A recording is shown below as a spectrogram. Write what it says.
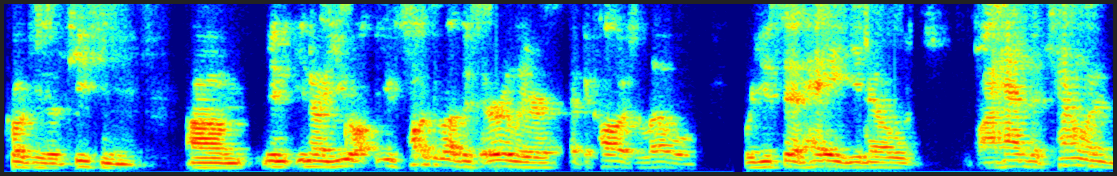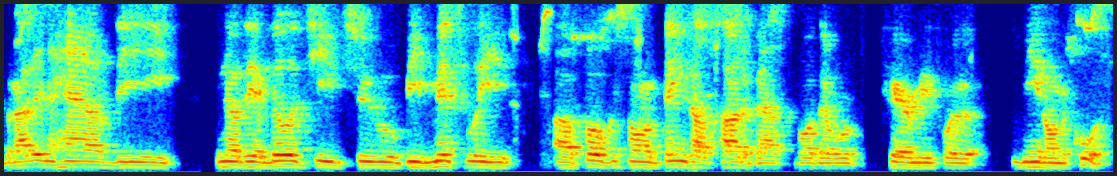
coaches are teaching you. Um, you, you know, you you talked about this earlier at the college level, where you said, "Hey, you know, I had the talent, but I didn't have the you know the ability to be mentally uh, focused on things outside of basketball that would prepare me for being on the court.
